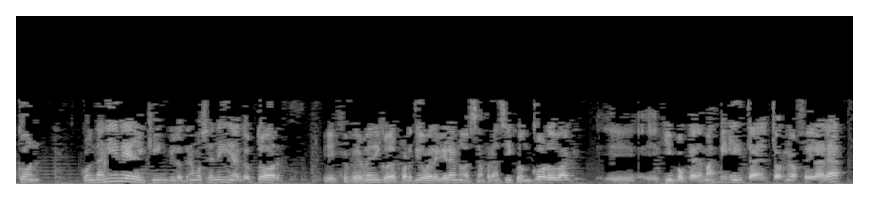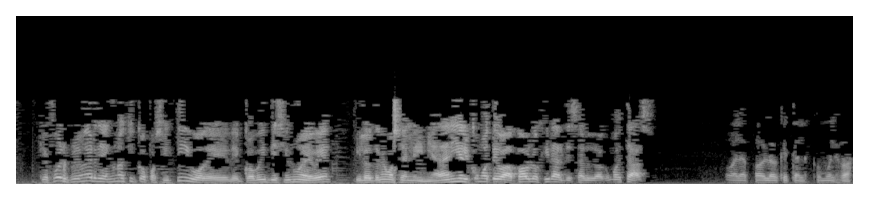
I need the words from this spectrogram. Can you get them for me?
con, con Daniel Elkin, que lo tenemos en línea, el doctor, eh, jefe médico deportivo Belgrano de San Francisco en Córdoba, eh, equipo que además milita en el torneo federal A, que fue el primer diagnóstico positivo de, de COVID-19 y lo tenemos en línea. Daniel, ¿cómo te va? Pablo Giral te saluda, ¿cómo estás? Hola Pablo, ¿qué tal? ¿Cómo les va?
